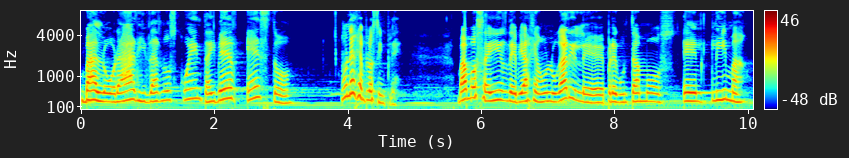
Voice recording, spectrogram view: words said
valorar y darnos cuenta y ver esto. Un ejemplo simple. Vamos a ir de viaje a un lugar y le preguntamos el clima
